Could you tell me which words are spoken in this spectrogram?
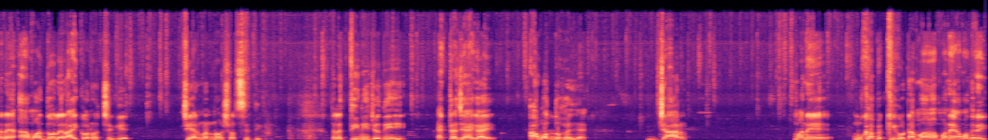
তাহলে আমার দলের আইকন হচ্ছে গিয়ে চেয়ারম্যান নৌশদ সিদ্দিকী। তাহলে তিনি যদি একটা জায়গায় আবদ্ধ হয়ে যায়, যার মানে মুখাপেক্ষী গোটা মা মানে আমাদের এই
